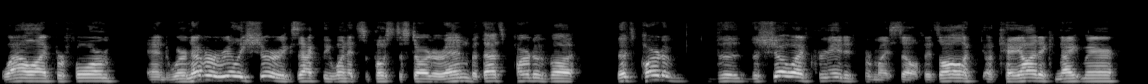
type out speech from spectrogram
while I perform, and we're never really sure exactly when it's supposed to start or end. But that's part of uh, that's part of the the show I've created for myself. It's all a, a chaotic nightmare,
